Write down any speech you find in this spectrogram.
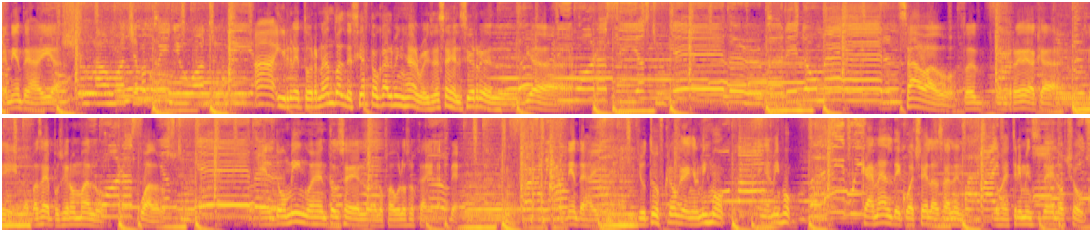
Pendientes ahí. a-. Ah, y retornando al desierto Calvin Harris. Ese es el cierre del día sábado. Entonces, enredé acá. Sí, lo que pasa es que pusieron mal los cuadros. El domingo es entonces lo de los fabulosos Cadillacs. Bien, pendientes ahí. YouTube, creo que en el mismo, en el mismo canal de Coachella salen los streamings de los shows.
